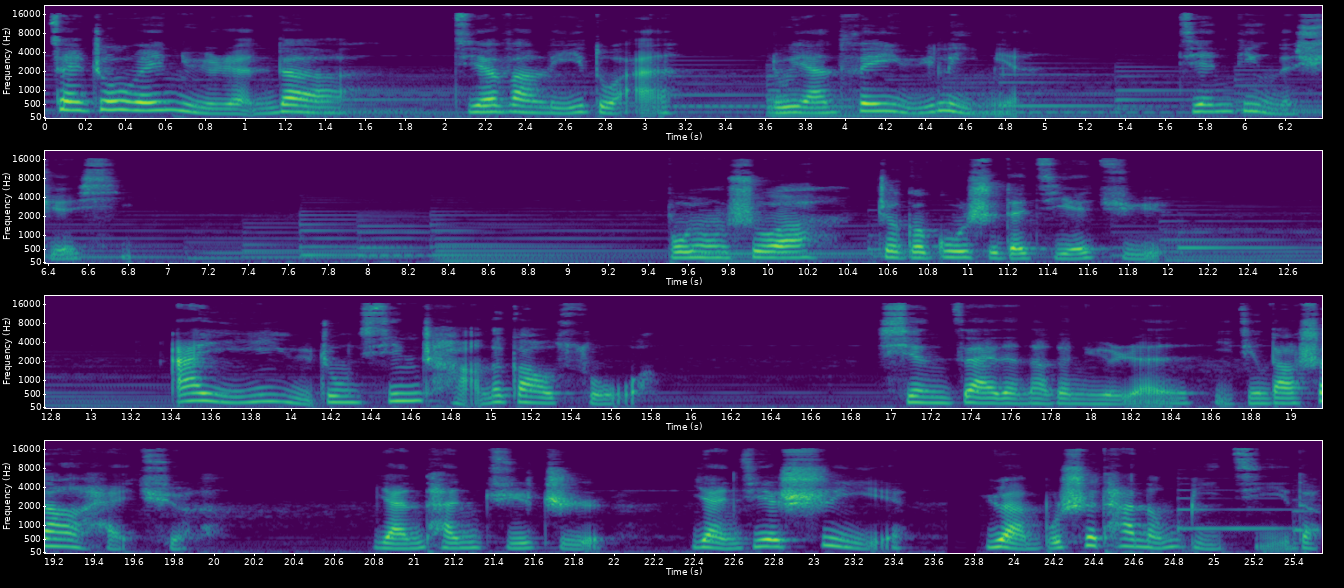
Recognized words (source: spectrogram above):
在周围女人的街坊里短。流言蜚语里面，坚定的学习。不用说这个故事的结局，阿姨语重心长的告诉我，现在的那个女人已经到上海去了，言谈举止、眼界视野，远不是她能比及的。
